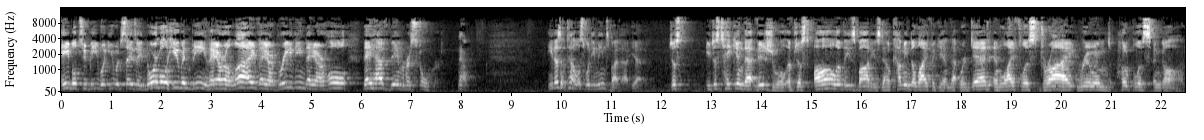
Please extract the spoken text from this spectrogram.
able to be what you would say is a normal human being. They are alive, they are breathing, they are whole, they have been restored. Now, he doesn't tell us what he means by that yet. just you just take in that visual of just all of these bodies now coming to life again that were dead and lifeless, dry, ruined, hopeless, and gone.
